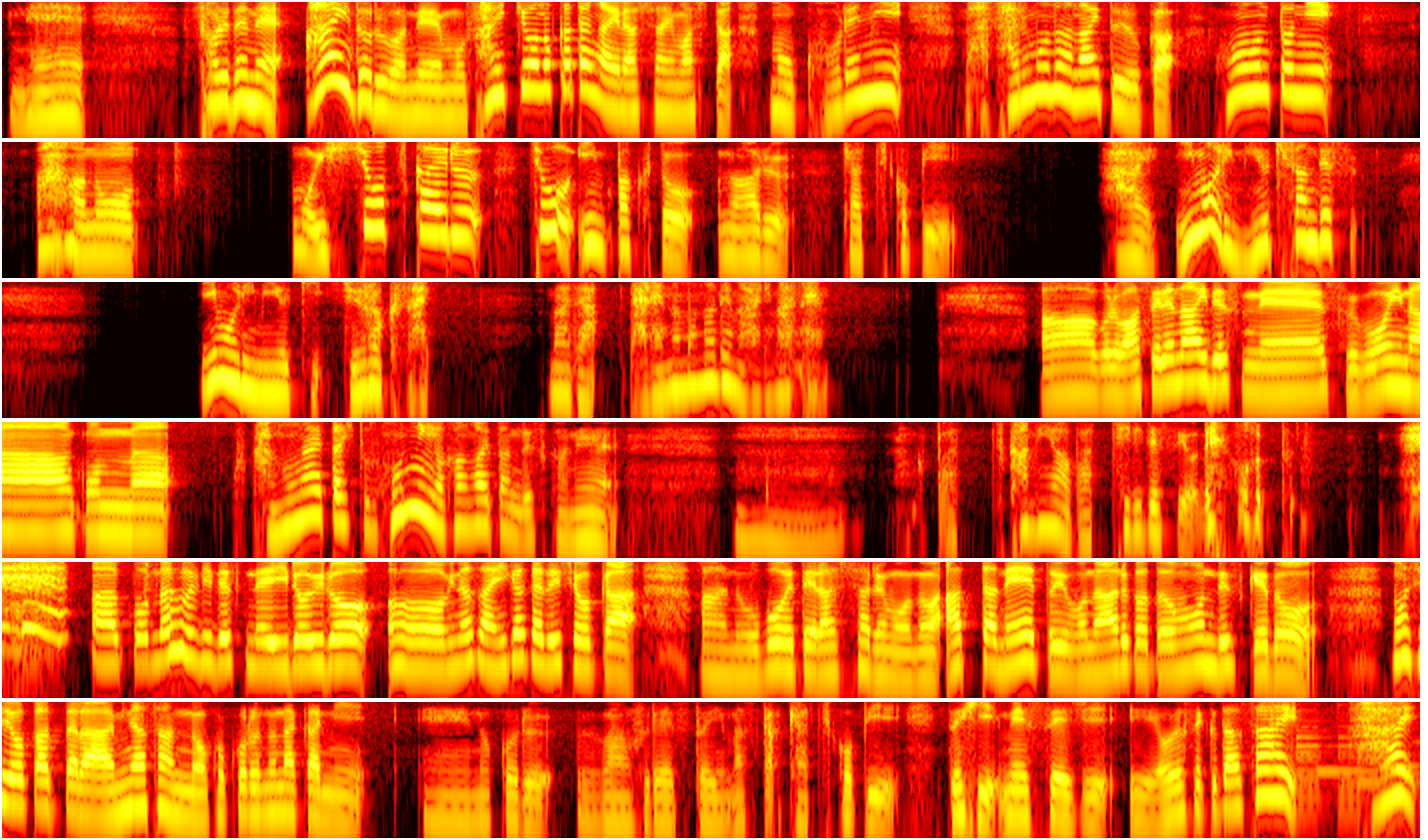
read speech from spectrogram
ー。ねえ。それでね、アイドルはね、もう最強の方がいらっしゃいました。もうこれに勝るものはないというか、本当に、あの、もう一生使える超インパクトのあるキャッチコピー。はい。井森美幸さんです。井森美幸16歳。まだ誰のものでもありません。ああ、これ忘れないですね。すごいなこんな。考えた人、本人が考えたんですかね。うん。なんかば、つかみはバッチリですよね、本当に。あこんな風にですね、いろいろ、皆さんいかがでしょうかあの、覚えてらっしゃるものあったねというものあるかと思うんですけど、もしよかったら皆さんの心の中にえー、残るワンフレーズといいますか、キャッチコピー、ぜひメッセージ、えー、お寄せください。はい。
